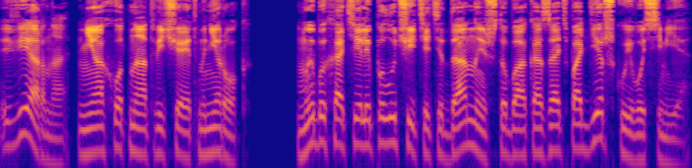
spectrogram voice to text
Верно, неохотно отвечает мне Рок. Мы бы хотели получить эти данные, чтобы оказать поддержку его семье.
